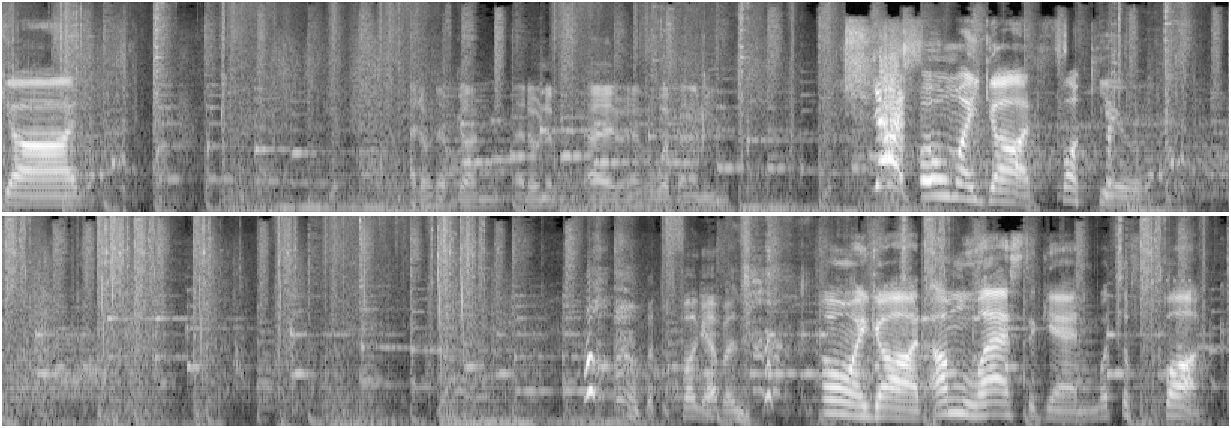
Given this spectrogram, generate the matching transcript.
god. I don't have gun. I don't have. I don't have a weapon. I mean. Yes! Oh my god, fuck you. what the fuck happened? Oh my god, I'm last again. What the fuck?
